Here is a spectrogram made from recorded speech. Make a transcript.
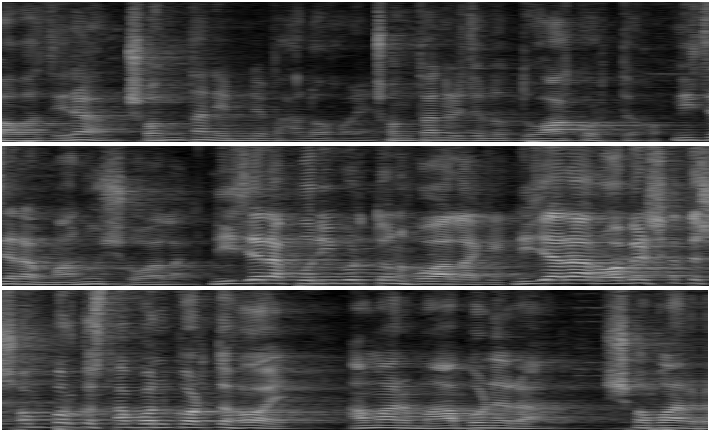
বাবাজিরা সন্তান এমনি ভালো হয় সন্তানের জন্য দোয়া করতে হয়। নিজেরা মানুষ হওয়া লাগে। নিজেরা পরিবর্তন হওয়া লাগে। নিজেরা রবের সাথে সম্পর্ক স্থাপন করতে হয়। আমার মা বোনেরা সবার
